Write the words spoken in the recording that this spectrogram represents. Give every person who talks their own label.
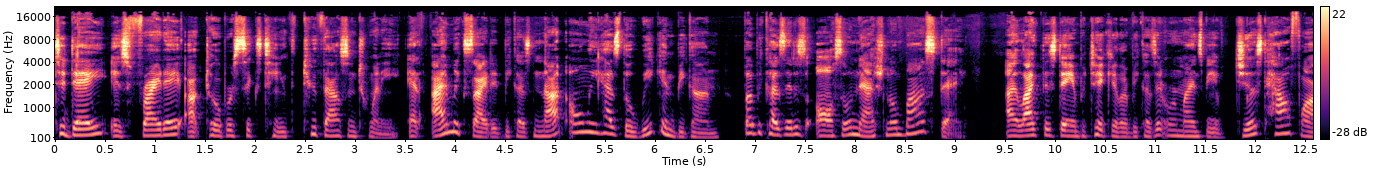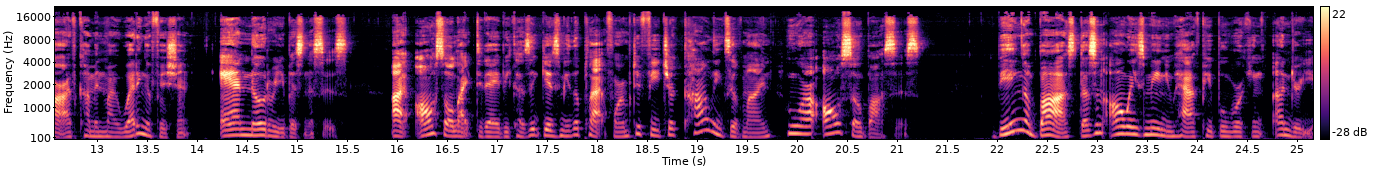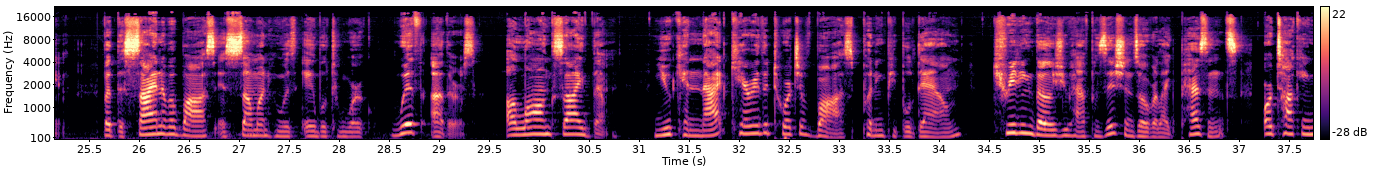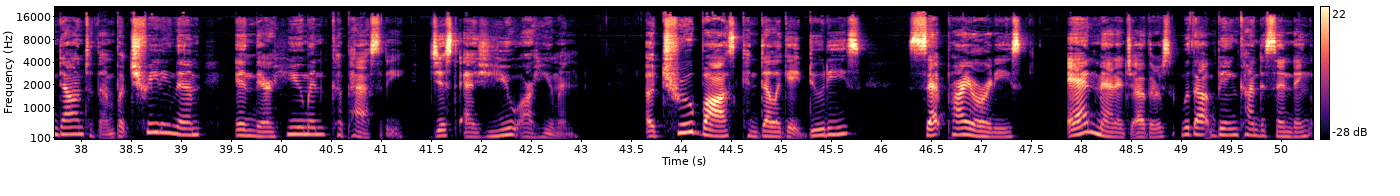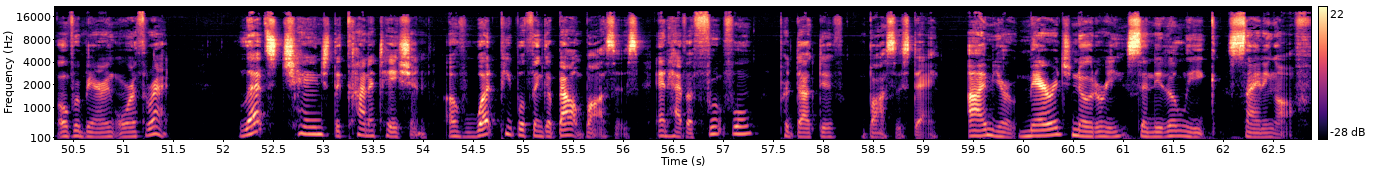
Speaker 1: Today is Friday, October 16th, 2020, and I'm excited because not only has the weekend begun, but because it is also National Boss Day. I like this day in particular because it reminds me of just how far I've come in my wedding officiant and notary businesses. I also like today because it gives me the platform to feature colleagues of mine who are also bosses. Being a boss doesn't always mean you have people working under you, but the sign of a boss is someone who is able to work with others, alongside them. You cannot carry the torch of boss putting people down, treating those you have positions over like peasants, or talking down to them, but treating them in their human capacity, just as you are human. A true boss can delegate duties, set priorities, and manage others without being condescending, overbearing, or a threat. Let's change the connotation of what people think about bosses and have a fruitful, productive Bosses Day. I'm your marriage notary, Sonita Leak, signing off.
